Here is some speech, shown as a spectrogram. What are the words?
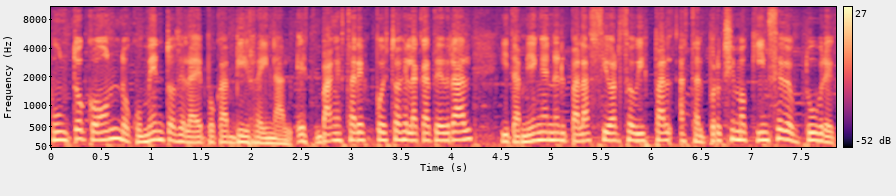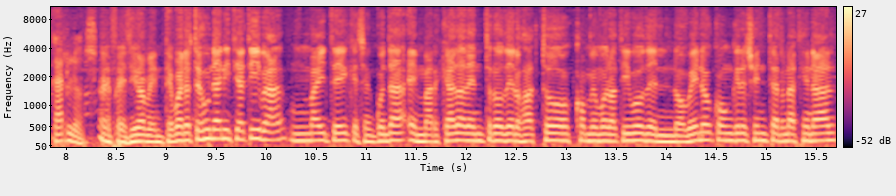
junto con documentos de la época virreinal. Van a estar expuestos en la catedral y también en el Palacio Arzobispal hasta el próximo 15 de octubre, Carlos. Efectivamente. Bueno, esto es una iniciativa, Maite, que se encuentra enmarcada dentro de los actos conmemorativos del noveno Congreso Internacional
